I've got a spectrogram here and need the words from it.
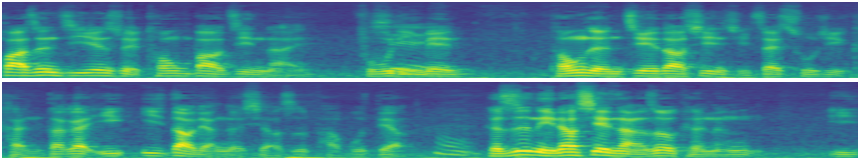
发生积淹水通报进来，府里面同仁接到信息再出去看，大概一一到两个小时跑不掉。可是你到现场的时候，可能已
